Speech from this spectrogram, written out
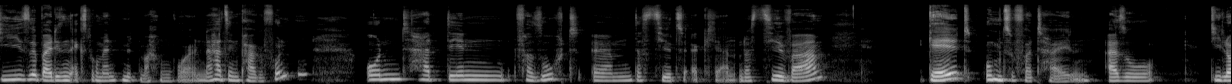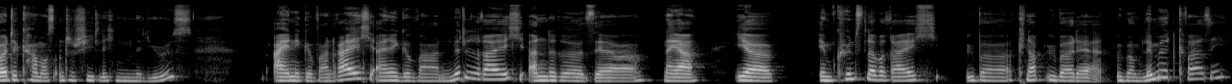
diese bei diesem Experiment mitmachen wollen. Da hat sie ein paar gefunden und hat denen versucht, ähm, das Ziel zu erklären. Und das Ziel war, Geld umzuverteilen. Also die Leute kamen aus unterschiedlichen Milieus. Einige waren reich, einige waren mittelreich, andere sehr, naja, eher im Künstlerbereich über, knapp über der, überm Limit quasi.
